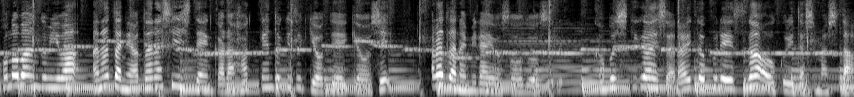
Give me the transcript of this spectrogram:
この番組はあなたに新しい視点から発見と気づきを提供し、新たな未来を創造する株式会社ライトプレイスがお送りいたしました。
